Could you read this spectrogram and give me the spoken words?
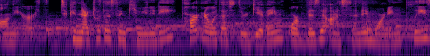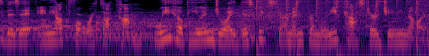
on the earth. To connect with us in community, partner with us through giving, or visit on a Sunday morning, please visit AntiochFortWorth.com. We hope you enjoy this week's sermon from lead pastor Jamie Miller.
